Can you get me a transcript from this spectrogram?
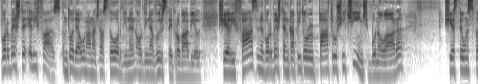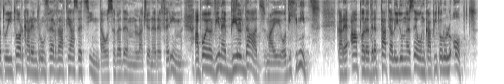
vorbește Elifaz, întotdeauna în această ordine, în ordinea vârstei probabil. Și Elifaz ne vorbește în capitolul 4 și 5, bună oară, și este un sfătuitor care într-un fel ratează ținta, o să vedem la ce ne referim. Apoi vine Bildad, mai odihnit, care apără dreptatea lui Dumnezeu în capitolul 8.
